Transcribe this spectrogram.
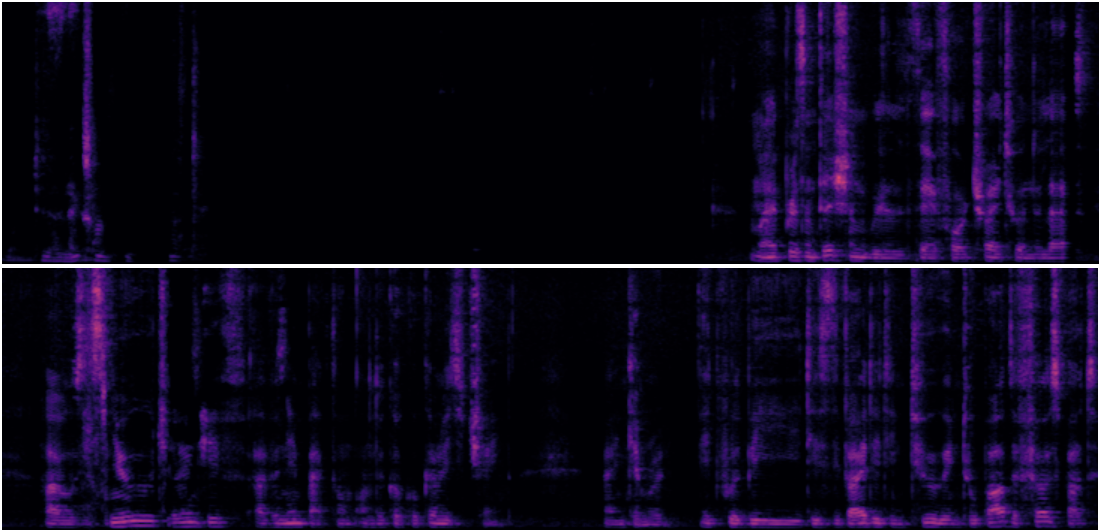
Do the next one. Okay. My presentation will therefore try to analyze how these new challenges have an impact on, on the cocoa community chain in Cameroon. It will be it is divided in two in two parts. The first part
